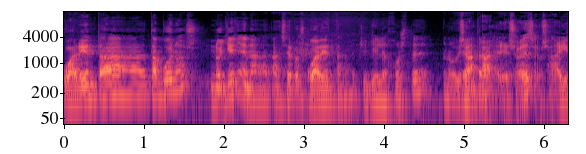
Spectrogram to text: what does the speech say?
40 tan buenos no lleguen a, a ser los 40. De hecho, Yele Hoste no O hubiera sea, entrado. a- eso es. O sea, hay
